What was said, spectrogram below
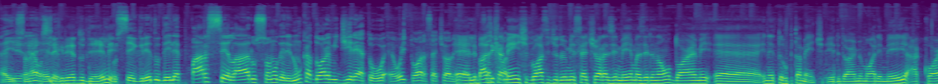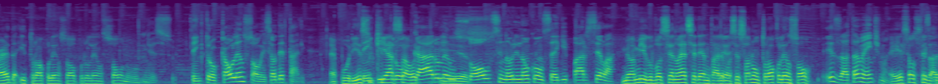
É isso, E- né? É, o Ele- segredo dele. O segredo dele é parcelar o sono dele. Ele nunca dorme direto. É 8 horas, 7 horas. É, direto, ele basicamente gosta de dormir 7 horas e meia, mas ele não dorme é, ininterruptamente. Ele dorme uma hora e meia, acorda e troca o lençol por um lençol novo. Isso. Tem que trocar o lençol, esse é o detalhe. É por isso Tem que, a saúde. trocar o lençol, Isso. senão ele não consegue parcelar. Meu amigo, você não é sedentário, É. você só não troca o lençol. Exatamente, mano. Esse é o segredo da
